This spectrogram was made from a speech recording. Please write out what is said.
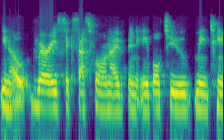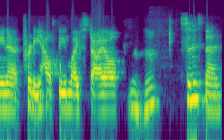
you know, very successful and I've been able to maintain a pretty healthy lifestyle mm-hmm. since then.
